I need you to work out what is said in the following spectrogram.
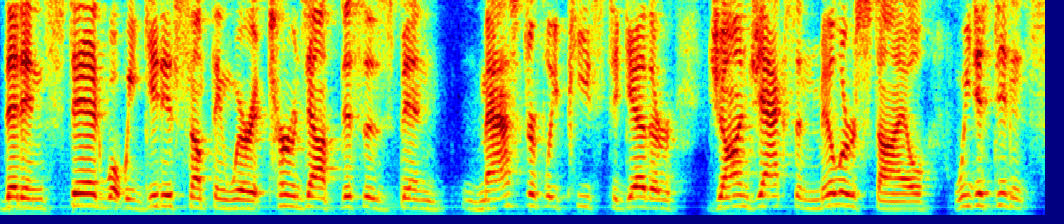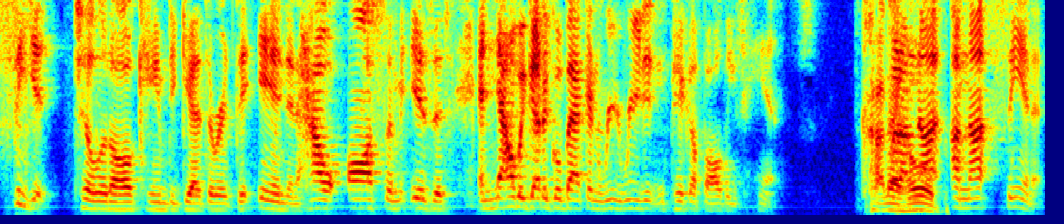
that instead what we get is something where it turns out this has been masterfully pieced together, John Jackson Miller style. We just didn't see it till it all came together at the end, and how awesome is it? And now we got to go back and reread it and pick up all these hints. Kind I'm hope. not, I'm not seeing it.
